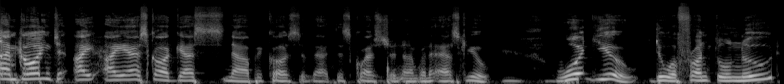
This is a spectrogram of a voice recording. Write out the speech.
I'm going to. I, I ask our guests now because of that. This question I'm going to ask you: Would you do a frontal nude?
